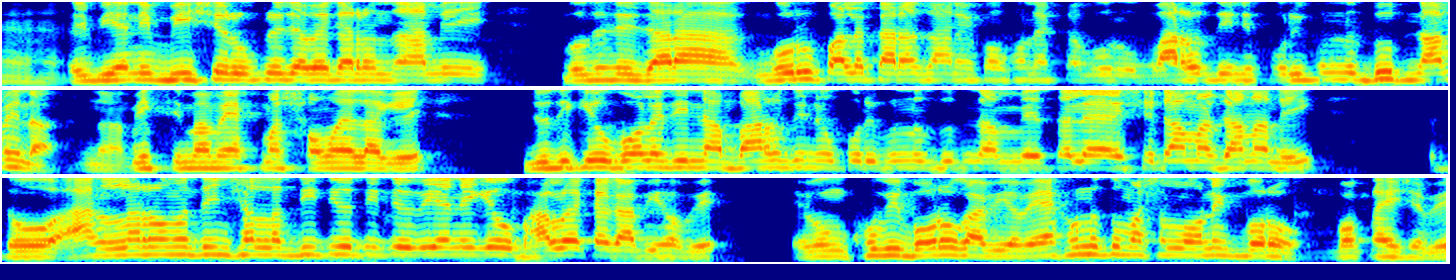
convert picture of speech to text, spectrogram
হ্যাঁ হ্যাঁ। এই বিয়ে নিয়ে বিশের উপরে যাবে কারণ আমি বলতেছি যারা গরু পালে তারা জানে কখন একটা গরু বারো দিনে পরিপূর্ণ দুধ নামে না। না না। ম্যাক্সিমাম এক মাস সময় লাগে। যদি কেউ বলে যে না বারো দিনেও পরিপূর্ণ দুধ নামবে তাহলে সেটা আমার জানা নেই। তো আল্লাহ রহমতে ইনশাল্লাহ দ্বিতীয় তৃতীয় বিয়ানে গিয়েও ভালো একটা গাবি হবে এবং খুবই বড় গাবি হবে। এখনও তো মাসাল্লাহ অনেক বড় বকনা হিসেবে।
